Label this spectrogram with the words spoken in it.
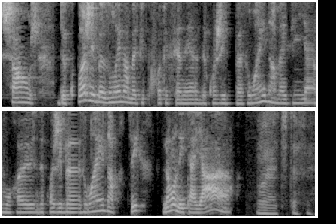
change. De quoi j'ai besoin dans ma vie professionnelle, de quoi j'ai besoin dans ma vie amoureuse, de quoi j'ai besoin dans. Tu sais, là, on est ailleurs. Oui, tout à fait.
